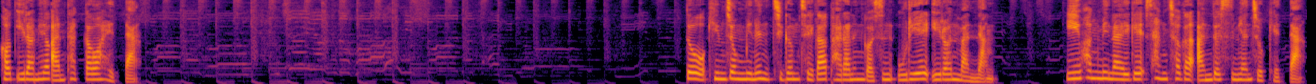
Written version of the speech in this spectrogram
것이라며 안타까워했다. 또 김종민은 지금 제가 바라는 것은 우리의 이런 만남. 이 황미나에게 상처가 안 됐으면 좋겠다.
